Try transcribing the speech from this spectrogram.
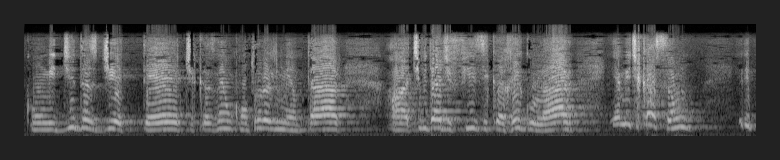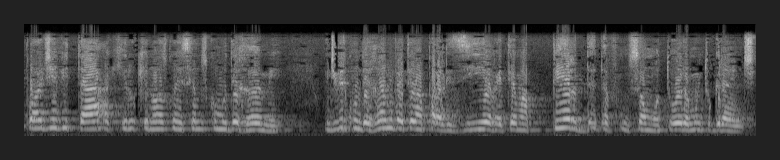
com medidas dietéticas, né, um controle alimentar, a atividade física regular e a medicação. Ele pode evitar aquilo que nós conhecemos como derrame. O indivíduo com derrame vai ter uma paralisia, vai ter uma perda da função motora muito grande.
